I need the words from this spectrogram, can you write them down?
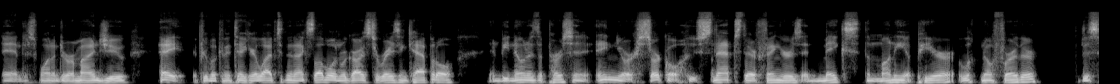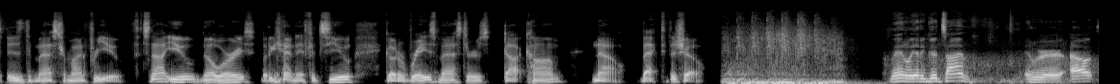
And just wanted to remind you hey, if you're looking to take your life to the next level in regards to raising capital and be known as the person in your circle who snaps their fingers and makes the money appear, look no further this is the mastermind for you. If it's not you, no worries. But again, if it's you, go to raisemasters.com. Now, back to the show. Man, we had a good time. And we were out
